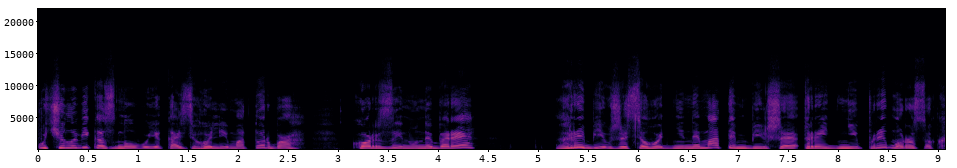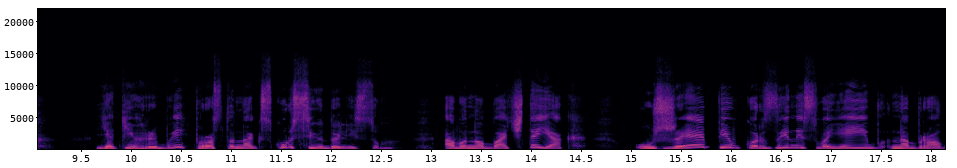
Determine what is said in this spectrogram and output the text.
У чоловіка знову якась голіма торба, корзину не бере. Грибів же сьогодні нема, тим більше три дні приморозок. Які гриби просто на екскурсію до лісу. А воно, бачите як, уже півкорзини своєї б набрав.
